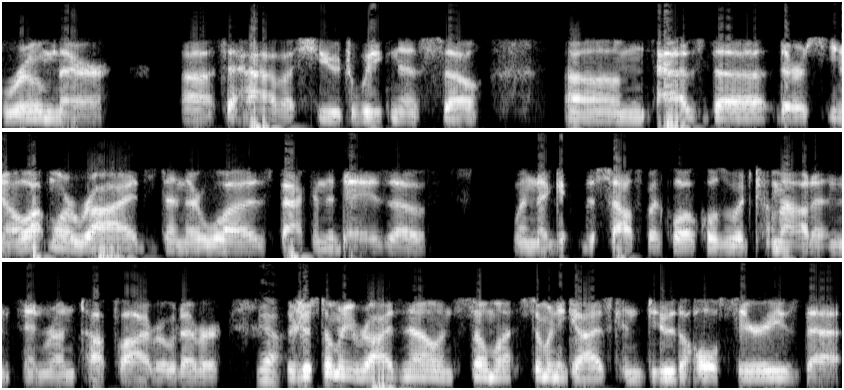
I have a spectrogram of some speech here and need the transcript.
room there uh, to have a huge weakness. So um, as the there's you know a lot more rides than there was back in the days of when the the Southwick locals would come out and and run top five or whatever. Yeah. There's just so many rides now, and so much so many guys can do the whole series that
